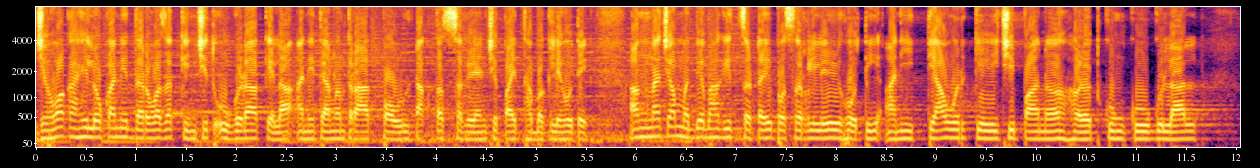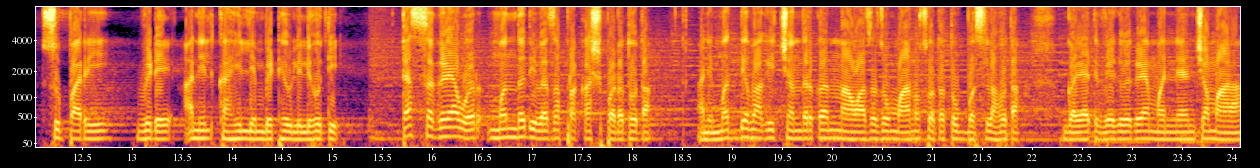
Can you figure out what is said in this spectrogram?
जेव्हा काही लोकांनी दरवाजा किंचित उघडा केला आणि त्यानंतर आत पाऊल टाकताच सगळ्यांचे पाय थबकले होते. अंगणाच्या मध्यभागी चटई पसरलेली होती आणि त्यावर केळीची पानं हळद कुंकू गुलाल सुपारी विडे आणि काही लिंबे ठेवलेली होती. त्या सगळ्यावर मंद दिव्याचा प्रकाश पडत होता. आणि मध्यभागी चंद्रकर नावाचा जो माणूस होता तो बसला होता. गळ्यात वेगवेगळ्या मन्यांच्या माळा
